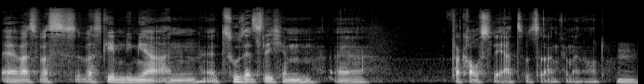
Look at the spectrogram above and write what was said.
Äh, was was was geben die mir an äh, zusätzlichem Verkaufswert sozusagen für mein Auto? Hm.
